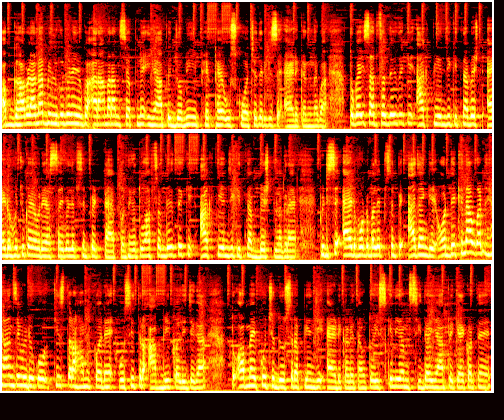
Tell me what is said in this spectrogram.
अब घबराना बिल्कुल भी नहीं होगा आराम आराम से अपने यहाँ पे जो भी इफ़ेक्ट है, उसको अच्छे तरीके से ऐड करने होगा। तो गई आप सब देखते कि आग पी कितना बेस्ट ऐड हो चुका है और यहाँ सही वाले ऑप्शन पर टैप करने का। तो आप सब देखते कि आग पी कितना बेस्ट लग रहा है। फिर से ऐड फ़ोटो वाले ऑप्शन पर आ जाएँगे और देखना होगा ध्यान से वीडियो को, किस तरह हम करें, उसी तरह आप भी कर लीजिएगा। तो अब मैं कुछ दूसरा पीएनजी ऐड कर लेता हूँ। तो इसके लिए हम सीधा यहाँ पे क्या करते हैं,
